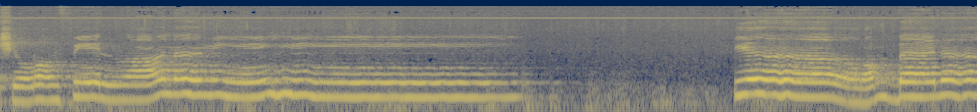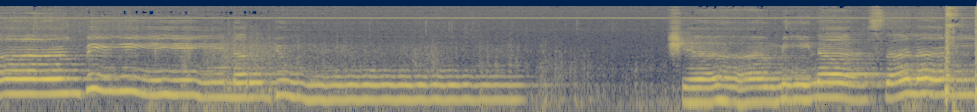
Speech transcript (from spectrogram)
أشرف العالمين. يا ربنا شامل سلامي.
